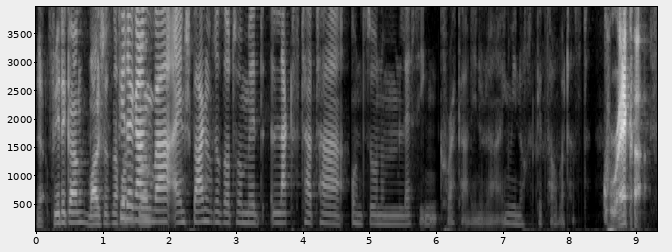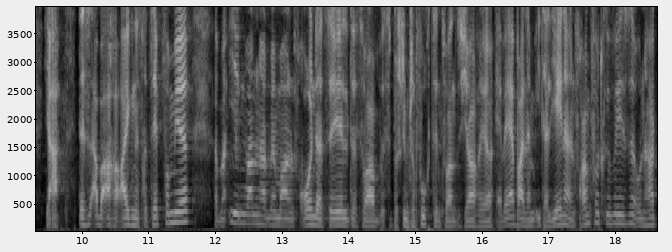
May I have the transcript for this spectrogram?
Ja, vierter Gang, war ich das noch? Vierter Gang war ein Spargelrisotto mit Lachs-Tatar und so einem lässigen Cracker, den du da irgendwie noch gezaubert hast. Cracker. Ja, das ist aber auch ein eigenes Rezept von mir. Hat man, irgendwann hat mir mal ein Freund erzählt, das war das ist bestimmt schon 15, 20 Jahre her. Er wäre bei einem Italiener in Frankfurt gewesen und hat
